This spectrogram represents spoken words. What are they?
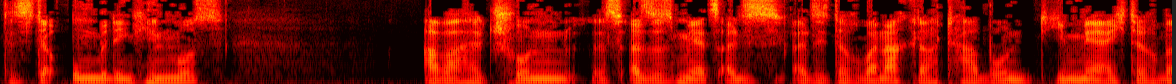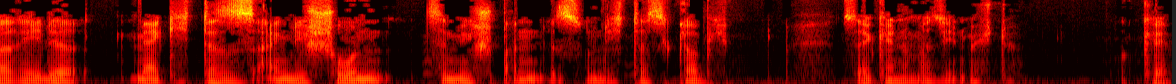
dass ich da unbedingt hin muss. Aber halt schon, also es ist mir jetzt, als ich, als ich darüber nachgedacht habe und je mehr ich darüber rede, merke ich, dass es eigentlich schon ziemlich spannend ist und ich das, glaube ich, sehr gerne mal sehen möchte. Okay.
